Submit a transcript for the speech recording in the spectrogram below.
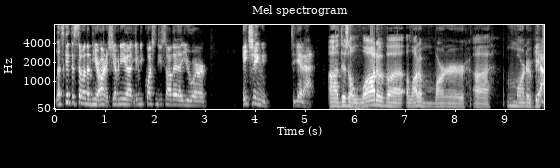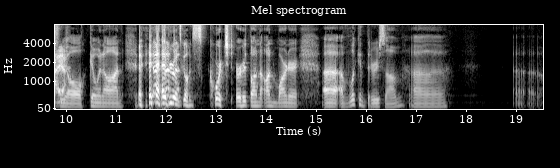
Let's get to some of them here. Harnish, you have any uh, you have any questions you saw there that you were itching to get at? Uh, there's a lot of uh, a lot of Marner uh, Marner Yeah, yeah. vitriol going on. Everyone's going scorched earth on on Marner. Uh, I'm looking through some. Uh, uh,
